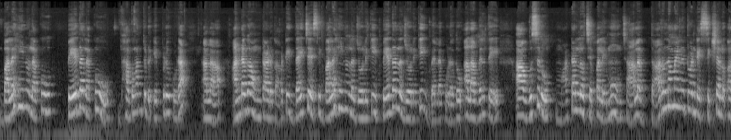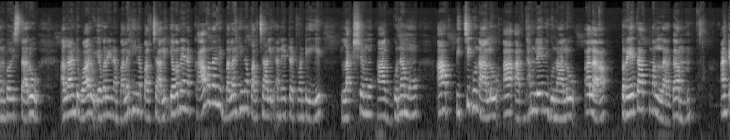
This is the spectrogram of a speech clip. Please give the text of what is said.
బలహీనులకు పేదలకు భగవంతుడు ఎప్పుడు కూడా అలా అండగా ఉంటాడు కాబట్టి దయచేసి బలహీనుల జోలికి పేదల జోలికి వెళ్ళకూడదు. అలా వెళ్తే ఆ ఉసురు మాటల్లో చెప్పలేము. చాలా దారుణమైనటువంటి శిక్షలు అనుభవిస్తారు. అలాంటి వారు ఎవరైనా బలహీనపరచాలి ఎవరైనా కావాలని బలహీనపరచాలి అనేటటువంటి లక్ష్యము ఆ గుణము ఆ పిచ్చి గుణాలు ఆ అర్థం లేని గుణాలు అలా ప్రేతాత్మల్లాగా అంటే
